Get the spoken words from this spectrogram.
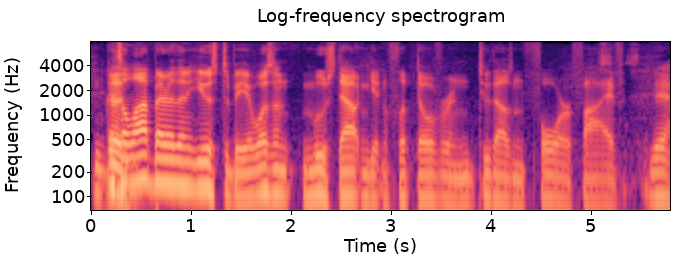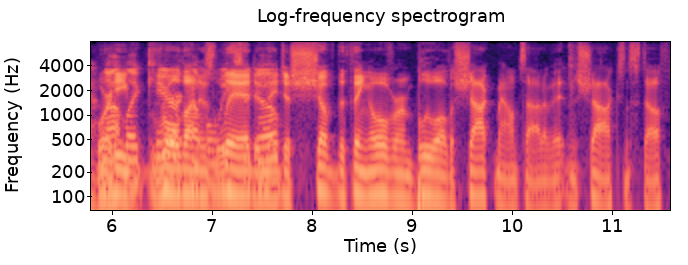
good. it's a lot better than it used to be. It wasn't moosed out and getting flipped over in 2004 or five. Yeah. where Not he like rolled on his couple weeks lid and they just shoved the thing over and blew all the shock mounts out of it and shocks and stuff.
